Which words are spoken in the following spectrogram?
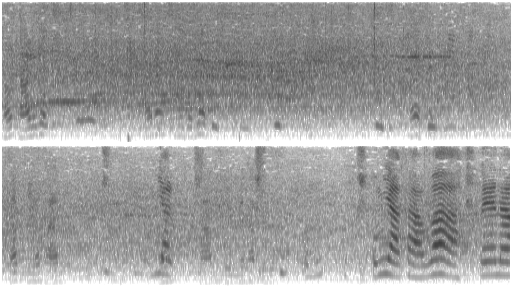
เขาถ ครับมีคำถามผมอยากถามคุณนะครับผมผมอยากถามว่าในอนา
